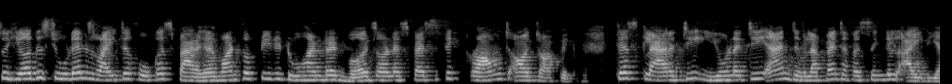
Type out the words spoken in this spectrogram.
So here the students write a focus paragraph one fifty to two hundred words on a specific prompt or topic test clarity unity and development of a single idea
